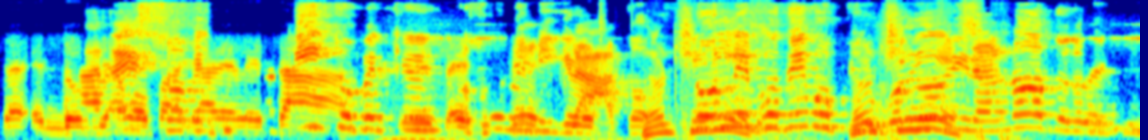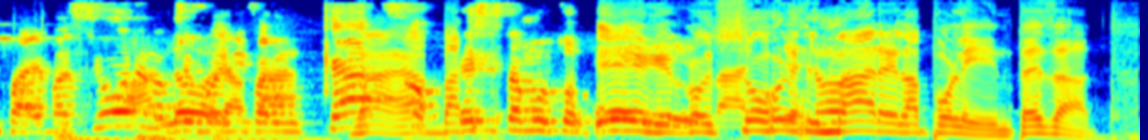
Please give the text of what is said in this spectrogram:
dobbiamo Adesso pagare le tasse perché eh, sono emigrato non, non ne potevo più non volevo venire al nord dove si fa evasione allora, non si può fare un cazzo ma, e si sta molto bene eh, col sole, il mare e la polenta esatto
